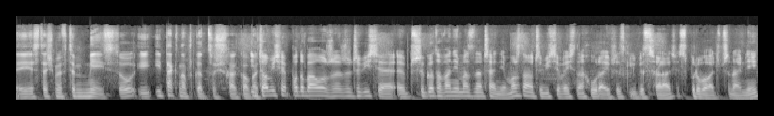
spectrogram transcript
e, jesteśmy w tym miejscu i, i tak na przykład coś I schakować. to mi się podobało, że rzeczywiście e, przygotowanie ma znaczenie. Można oczywiście wejść na hura i wszystkich wystrzelać, spróbować przynajmniej,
